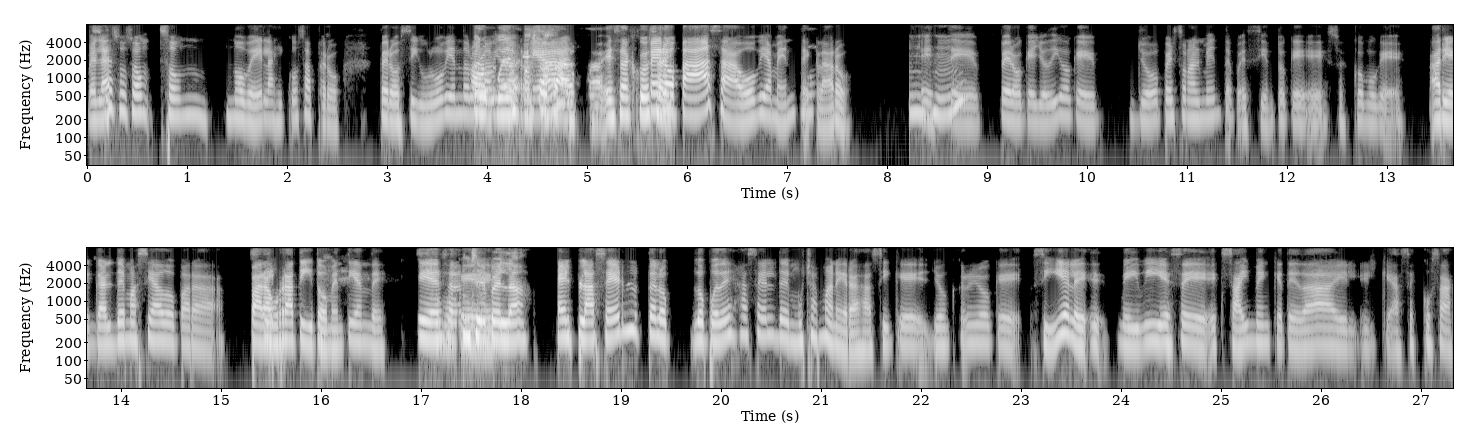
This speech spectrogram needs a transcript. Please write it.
¿Verdad? Sí. Eso son, son novelas y cosas, pero, pero si uno viéndolo Pero la vida real, Pasa, esas cosas. pero pasa, obviamente, Ujú. claro. Ujú. Este, pero que yo digo que yo personalmente pues siento que eso es como que arriesgar demasiado para, para Sí. un ratito, ¿me entiendes? Sí, exacto. Sí, verdad. el placer te lo, lo puedes hacer de muchas maneras, así que yo creo que sí, el, eh, maybe ese excitement que te da, el, el que haces cosas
